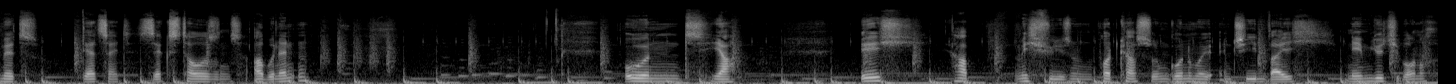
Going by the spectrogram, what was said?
mit derzeit 6000 Abonnenten. Und ja, ich habe mich für diesen Podcast so im Grunde mal entschieden, weil ich neben YouTube auch noch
